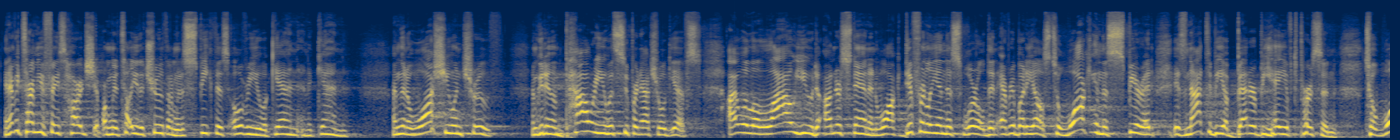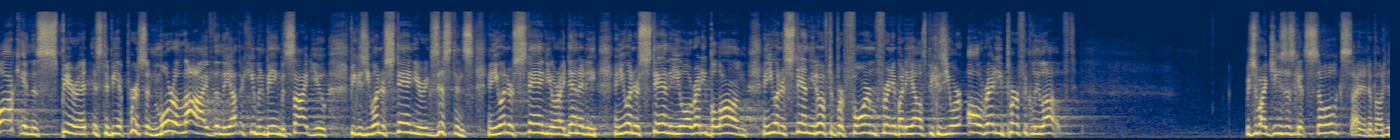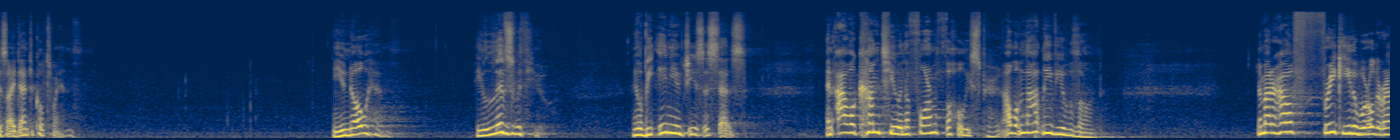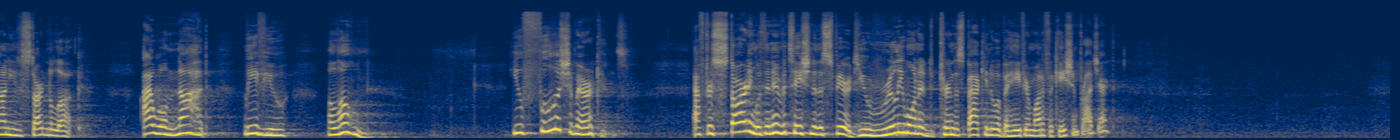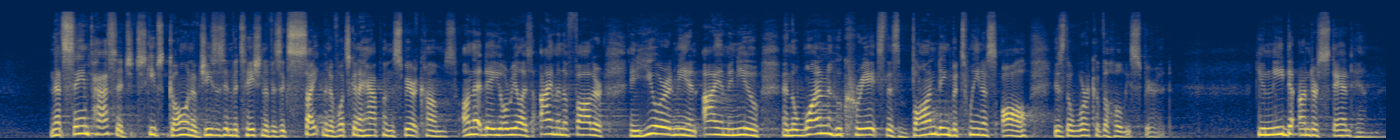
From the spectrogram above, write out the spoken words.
And every time you face hardship, I'm going to tell you the truth and I'm going to speak this over you again and again. I'm going to wash you in truth. I'm going to empower you with supernatural gifts. I will allow you to understand and walk differently in this world than everybody else. To walk in the Spirit is not to be a better behaved person. To walk in the Spirit is to be a person more alive than the other human being beside you because you understand your existence and you understand your identity and you understand that you already belong and you understand that you don't have to perform for anybody else because you are already perfectly loved. Which is why Jesus gets so excited about his identical twin. You know him, he lives with you, he'll be in you, Jesus says. And I will come to you in the form of the Holy Spirit. I will not leave you alone. No matter how freaky the world around you is starting to look, I will not leave you alone. You foolish Americans. After starting with an invitation to the Spirit, do you really want to turn this back into a behavior modification project? And that same passage just keeps going of Jesus' invitation, of his excitement of what's going to happen when the Spirit comes. On that day, you'll realize I'm in the Father, and you are in me, and I am in you. And the one who creates this bonding between us all is the work of the Holy Spirit. You need to understand him.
